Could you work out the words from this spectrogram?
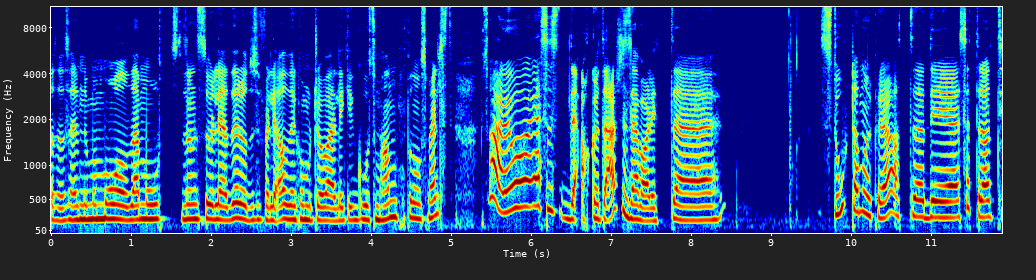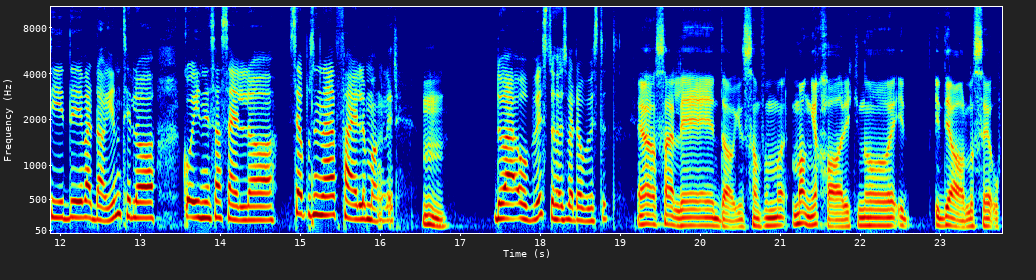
altså, selv om du må måle deg mot den store leder, og du selvfølgelig aldri kommer til å være like god som han på noe som helst, så er det jo jeg synes det, Akkurat der syns jeg var litt eh, stort av Nord-Korea. At eh, de setter av tid i hverdagen til å gå inn i seg selv og se på sine feil og mangler. Mm. Du er overbevist. Du høres veldig overbevist ut. Ja, særlig i dagens samfunn. Mange har ikke noe ideal å se opp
